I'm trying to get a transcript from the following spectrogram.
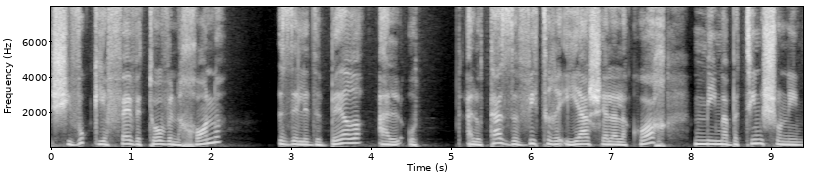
שיווק יפה וטוב ונכון זה לדבר על, על אותה זווית ראייה של הלקוח ממבטים שונים.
